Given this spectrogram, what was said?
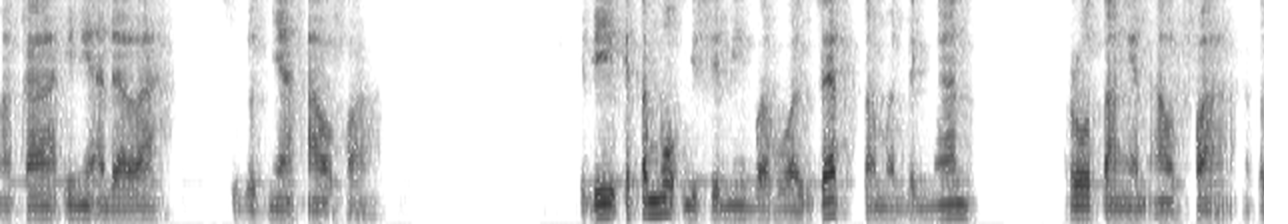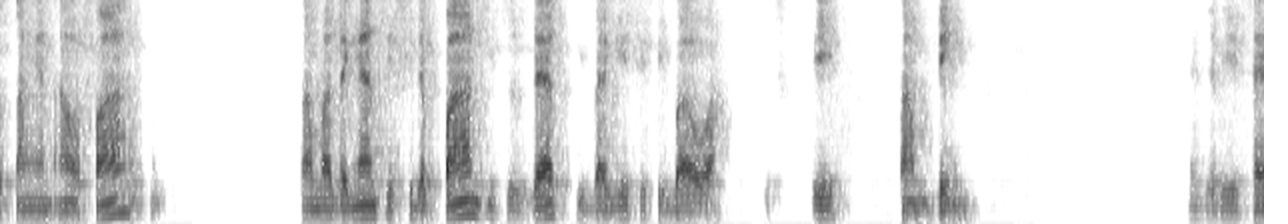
Maka ini adalah sudutnya alfa. Jadi ketemu di sini bahwa Z sama dengan rho tangen alfa atau tangen alfa sama dengan sisi depan itu Z dibagi sisi bawah, sisi samping. Ya, jadi saya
